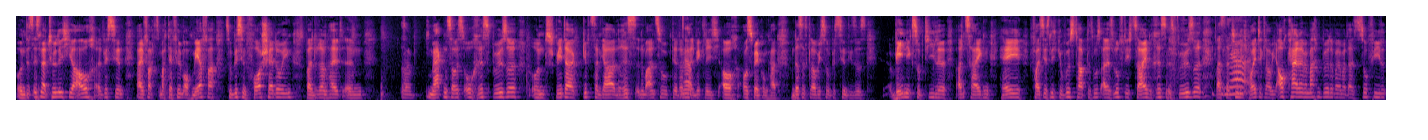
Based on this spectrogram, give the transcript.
Und es ist natürlich hier auch ein bisschen einfach, das macht der Film auch mehrfach, so ein bisschen Foreshadowing, weil du dann halt ähm, also merken sollst, oh, Riss böse und später gibt es dann ja einen Riss in einem Anzug, der dann ja. halt wirklich auch Auswirkungen hat. Und das ist, glaube ich, so ein bisschen dieses wenig subtile Anzeigen, hey, falls ihr es nicht gewusst habt, das muss alles luftig sein, Riss ist böse, was natürlich ja. heute, glaube ich, auch keiner mehr machen würde, weil man da so viel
